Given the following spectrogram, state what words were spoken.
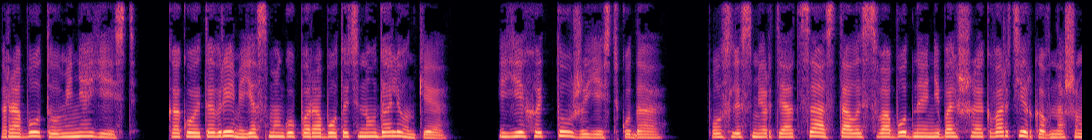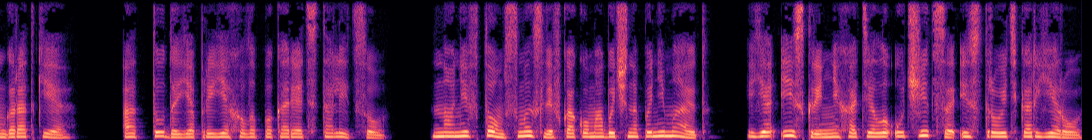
Работа у меня есть. Какое-то время я смогу поработать на удаленке. Ехать тоже есть куда. После смерти отца осталась свободная небольшая квартирка в нашем городке. Оттуда я приехала покорять столицу. Но не в том смысле, в каком обычно понимают. Я искренне хотела учиться и строить карьеру.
